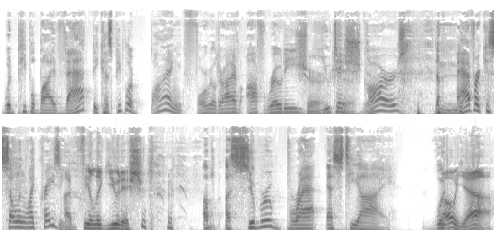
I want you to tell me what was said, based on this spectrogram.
Would people buy that because people are buying four wheel drive off roady Sure, Ute-ish sure, yeah. cars? the Maverick is selling like crazy. I'm feeling Utish. a, a Subaru Brat STI. Would oh yeah.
